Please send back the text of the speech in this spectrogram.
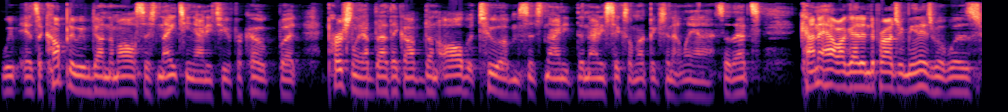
We, as a company, we've done them all since 1992 for Coke, but personally, I've, I think I've done all but two of them since 90, the 96 Olympics in Atlanta. So that's kind of how I got into project management was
